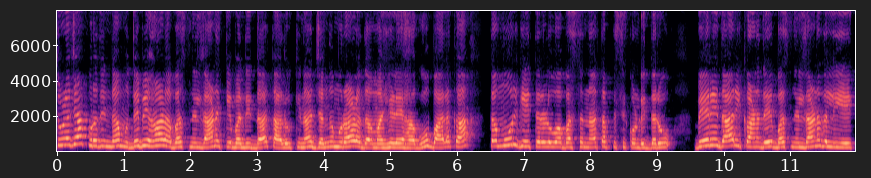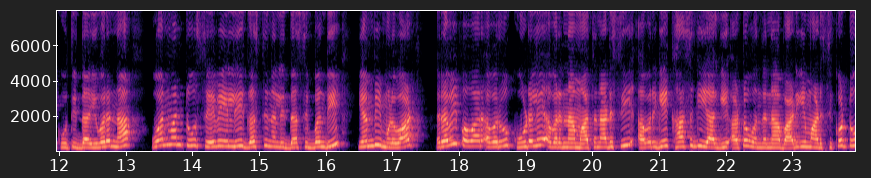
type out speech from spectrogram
ತುಳಜಾಪುರದಿಂದ ಮುದ್ದೆಬಿಹಾಳ ಬಸ್ ನಿಲ್ದಾಣಕ್ಕೆ ಬಂದಿದ್ದ ತಾಲೂಕಿನ ಜಂಗಮುರಾಳದ ಮಹಿಳೆ ಹಾಗೂ ಬಾಲಕ ತಮ್ಮೂರಿಗೆ ತೆರಳುವ ಬಸ್ಸನ್ನ ತಪ್ಪಿಸಿಕೊಂಡಿದ್ದರು. ಬೇರೆ ದಾರಿ ಕಾಣದೆ ಬಸ್ ನಿಲ್ದಾಣದಲ್ಲಿಯೇ ಕೂತಿದ್ದ ಇವರನ್ನ ಒನ್ ಒನ್ ಟೂ ಸೇವೆಯಲ್ಲಿ ಗಸ್ತಿನಲ್ಲಿದ್ದ ಸಿಬ್ಬಂದಿ ಎಂಬಿ ಮುಳವಾಡ್, ರವಿ ಪವಾರ್ ಅವರು ಕೂಡಲೇ ಅವರನ್ನ ಮಾತನಾಡಿಸಿ ಅವರಿಗೆ ಖಾಸಗಿಯಾಗಿ ಆಟೋವೊಂದನ್ನು ಬಾಡಿಗೆ ಮಾಡಿಸಿಕೊಟ್ಟು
